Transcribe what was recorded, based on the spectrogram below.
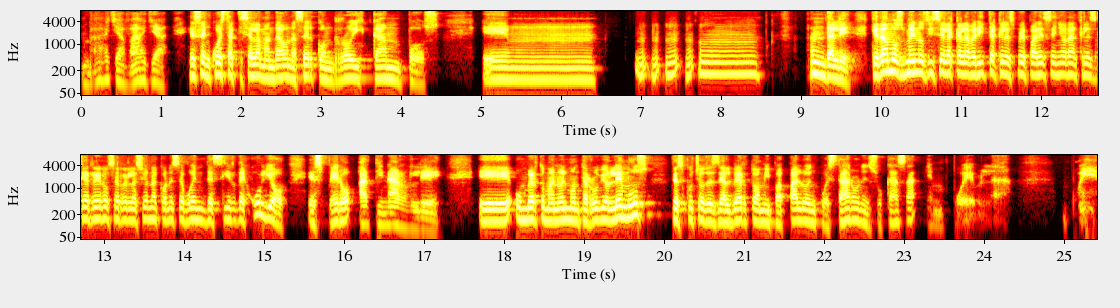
Vaya, vaya. Esa encuesta quizá la mandaron a hacer con Roy Campos. Em, mm, mm, mm, ándale, quedamos menos, dice la calaverita que les preparé, señor Ángeles Guerrero, se relaciona con ese buen decir de Julio. Espero atinarle. Eh, Humberto Manuel Monterrubio Lemus, te escucho desde Alberto, a mi papá lo encuestaron en su casa en Puebla. Bueno,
